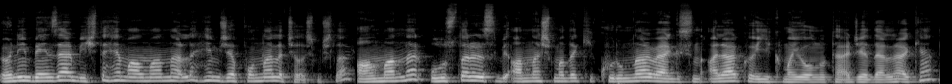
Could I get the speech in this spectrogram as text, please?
Örneğin benzer bir işte hem Almanlarla hem Japonlarla çalışmışlar. Almanlar uluslararası bir anlaşmadaki kurumlar vergisinin alarkoya yıkma yolunu tercih ederlerken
